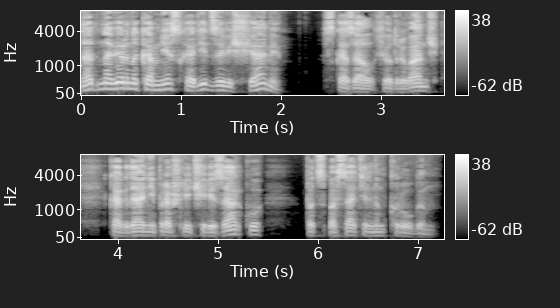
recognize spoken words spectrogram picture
Надо, наверное, ко мне сходить за вещами. — сказал Федор Иванович, когда они прошли через арку под спасательным кругом.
